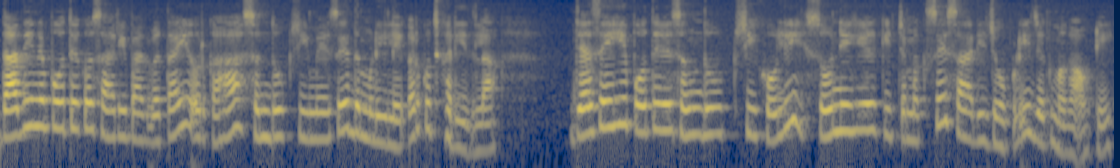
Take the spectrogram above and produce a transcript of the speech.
दादी ने पोते को सारी बात बताई और कहा संदूकची में से दमड़ी लेकर कुछ खरीद ला। जैसे ही पोते ने संदूकची खोली, सोने की चमक से सारी झोपड़ी जगमगा उठी।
